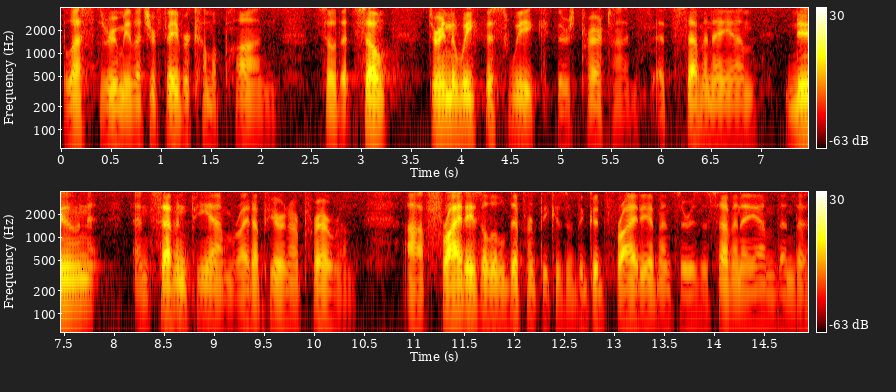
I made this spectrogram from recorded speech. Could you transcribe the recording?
bless through me. Let your favor come upon so that. So during the week this week, there's prayer times at 7 a.m., noon, and 7 p.m. right up here in our prayer room. Uh, Friday's a little different because of the Good Friday events. There is a 7 a.m., then the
